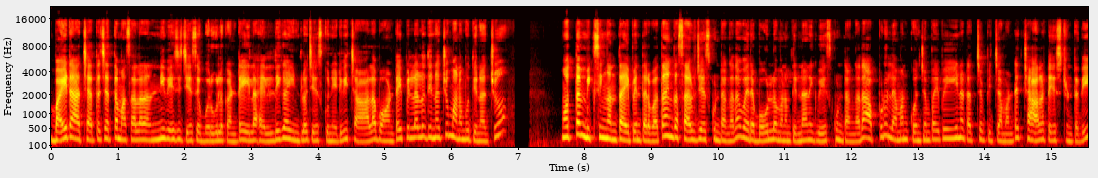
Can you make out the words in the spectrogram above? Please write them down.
బయట ఆ చెత్త చెత్త మసాలాలన్నీ వేసి చేసే బొరుగుల కంటే ఇలా హెల్దీగా ఇంట్లో చేసుకునేటివి చాలా బాగుంటాయి పిల్లలు తినొచ్చు. మనము తినొచ్చు. మొత్తం మిక్సింగ్ అంతా అయిపోయిన తర్వాత ఇంకా సర్వ్ చేసుకుంటాం కదా! వేరే బౌల్‌లో మనం తినడానికి వేసుకుంటాం కదా! అప్పుడు లెమన్ కొంచెం పైపోయిన టచ్ అప్ ఇచ్చామంటే చాలా టేస్ట్ ఉంటుంది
